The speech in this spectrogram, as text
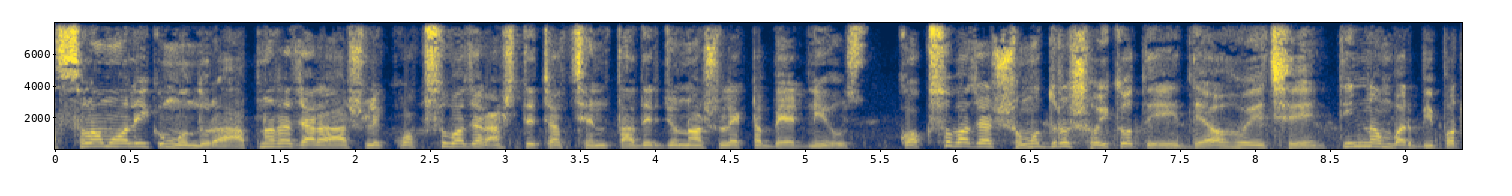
আসসালামু আলাইকুম বন্ধুরা, আপনারা যারা আসলে কক্সবাজার আসতে চাচ্ছেন, তাদের জন্য আসলে একটা ব্যাড নিউজ কক্সবাজার সমুদ্র সৈকতে দেওয়া হয়েছে তিন নম্বর বিপদ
